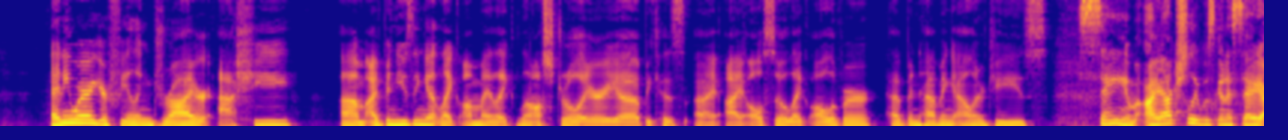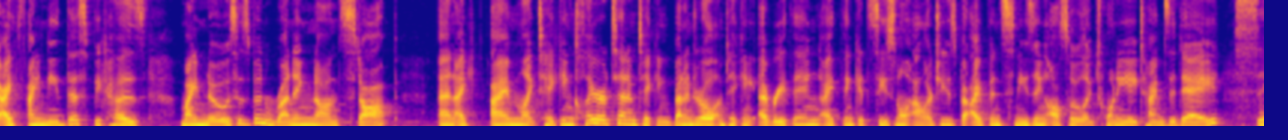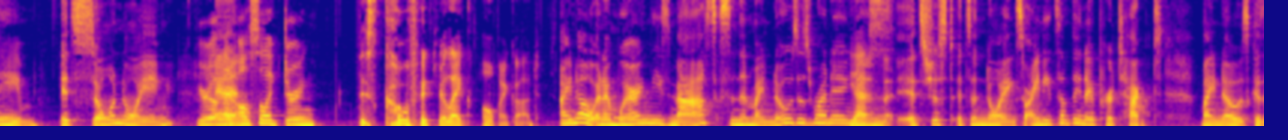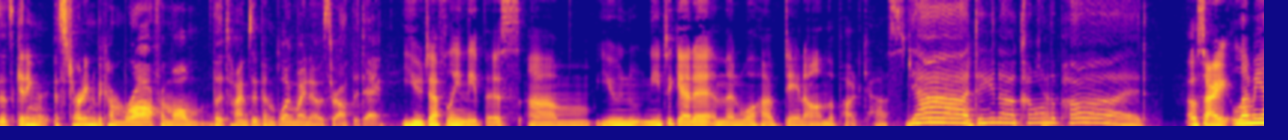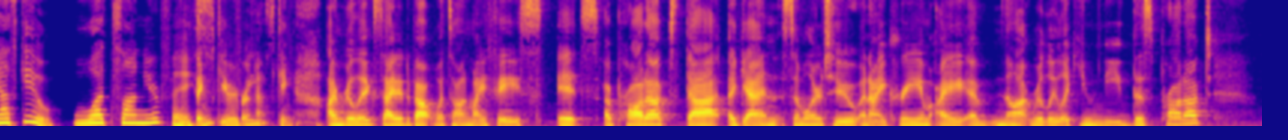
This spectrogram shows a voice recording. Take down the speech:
anywhere you're feeling dry or ashy. Um, I've been using it like on my like nostril area because I I also like Oliver have been having allergies. Same. I actually was gonna say I I need this because my nose has been running nonstop and I I'm like taking Claritin, I'm taking Benadryl, I'm taking everything. I think it's seasonal allergies, but I've been sneezing also like 28 times a day. Same. It's so annoying. You're and, and also like during this COVID, you're like, oh my god. I know, and I'm wearing these masks, and then my nose is running, yes. and it's just it's annoying. So I need something to protect my nose because it's getting it's starting to become raw from all the times I've been blowing my nose throughout the day. You definitely need this. Um, you need to get it, and then we'll have Dana on the podcast. Yeah, Dana, come yeah. on the pod. Oh, sorry. Let me ask you, what's on your face? Thank you Kirby? for asking. I'm really excited about what's on my face. It's a product that, again, similar to an eye cream, I am not really like, you need this product,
